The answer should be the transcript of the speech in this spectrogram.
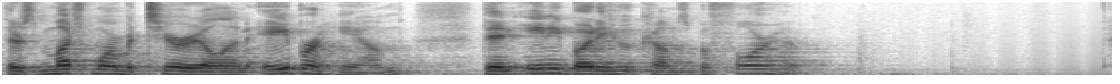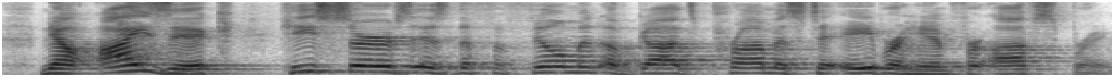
there's much more material on Abraham than anybody who comes before him. Now, Isaac, he serves as the fulfillment of God's promise to Abraham for offspring.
